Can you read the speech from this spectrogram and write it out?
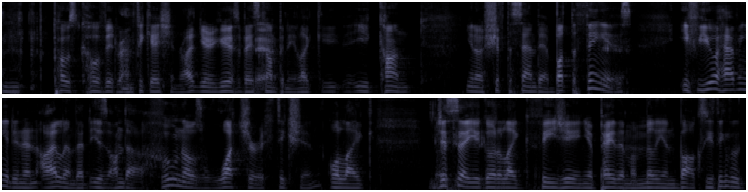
post COVID ramification, right? You're a US based Yeah. company, like you, you can't you know shift the sand there. But the thing is, if you're having it in an island that is under who knows what jurisdiction, or like just say you go to like Fiji and you pay them a million bucks, you think you-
